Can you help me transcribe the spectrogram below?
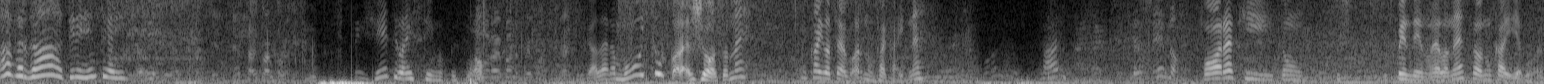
Ah, verdade, tem gente aí. Tem gente lá em cima, pessoal. Galera muito corajosa, né? Não caiu até agora, não vai cair, né? Vai. Lleno. Fora que estão sus- suspendendo ela, né? Pra ela não cair agora.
